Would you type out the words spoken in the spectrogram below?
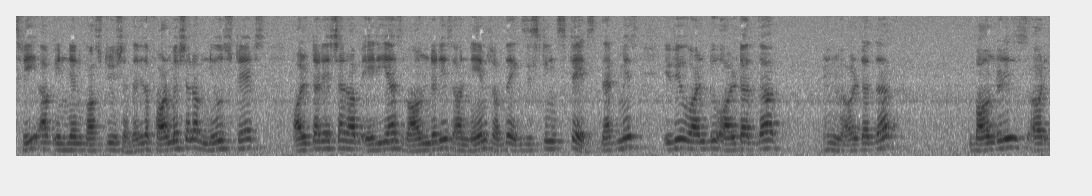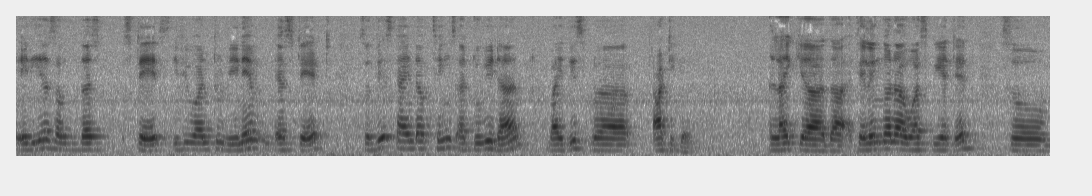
3 of Indian Constitution. That is the formation of new states, alteration of areas, boundaries, or names of the existing states. That means if you want to alter the alter the boundaries or areas of the states. If you want to rename a state so this kind of things are to be done by this uh, article. Like uh, the Telangana was created so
